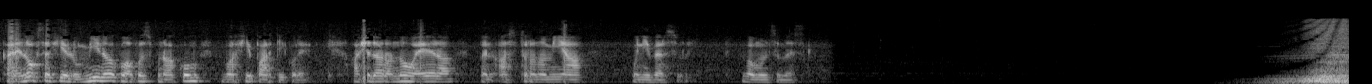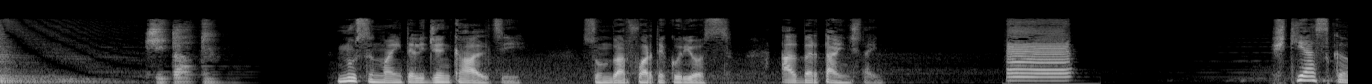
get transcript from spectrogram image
care în loc să fie lumină, cum a fost până acum, vor fi particule. Așadar, o nouă eră în astronomia Universului. Vă mulțumesc! Citat Nu sunt mai inteligent ca alții. Sunt doar foarte curios. Albert Einstein. Știați că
